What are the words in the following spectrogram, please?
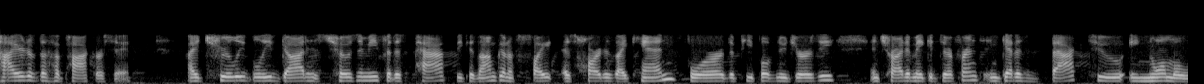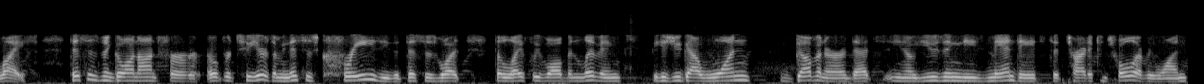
tired of the hypocrisy. I truly believe God has chosen me for this path because I'm going to fight as hard as I can for the people of New Jersey and try to make a difference and get us back to a normal life. This has been going on for over two years. I mean, this is crazy that this is what the life we've all been living because you got one governor that's you know using these mandates to try to control everyone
